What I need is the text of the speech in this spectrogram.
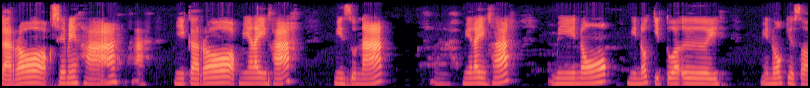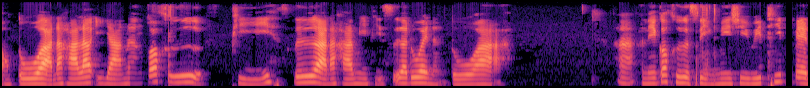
กระรอกใช่ไหมคะ อะมีกระรอก มีอะไรคะ มีสุนัข อ่า มีอะไรคะ มีนก มีนกกี่ตัวเอ่ย มีนกอยู่สองตัวนะคะ แล้วอีกอย่างหนึ่งก็คือ ผีเสื้อนะคะ มีผีเสื้อด้วยหนึ่งตัวอะอันนี้ก็คือสิ่งมีชีวิตที่เป็น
